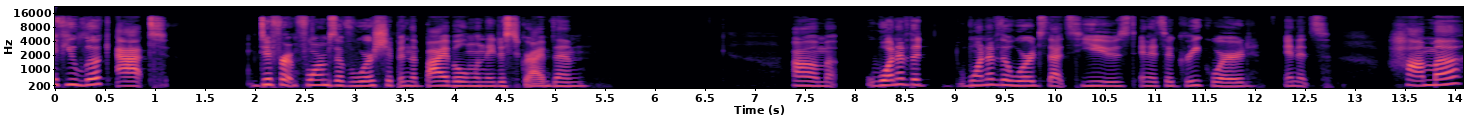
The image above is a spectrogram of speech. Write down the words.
If you look at different forms of worship in the Bible when they describe them. Um, one of the one of the words that's used, and it's a Greek word, and it's hama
